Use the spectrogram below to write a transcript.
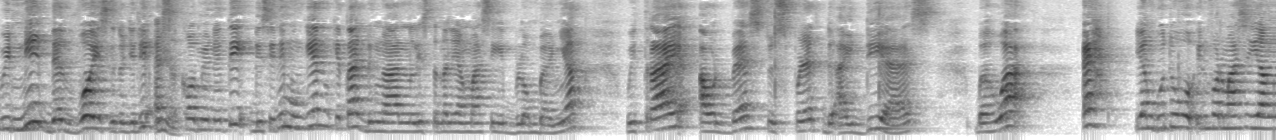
we need that voice gitu. Jadi as Iya. a community di sini mungkin kita dengan listener yang masih belum banyak, we try our best to spread the ideas bahwa eh yang butuh informasi yang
